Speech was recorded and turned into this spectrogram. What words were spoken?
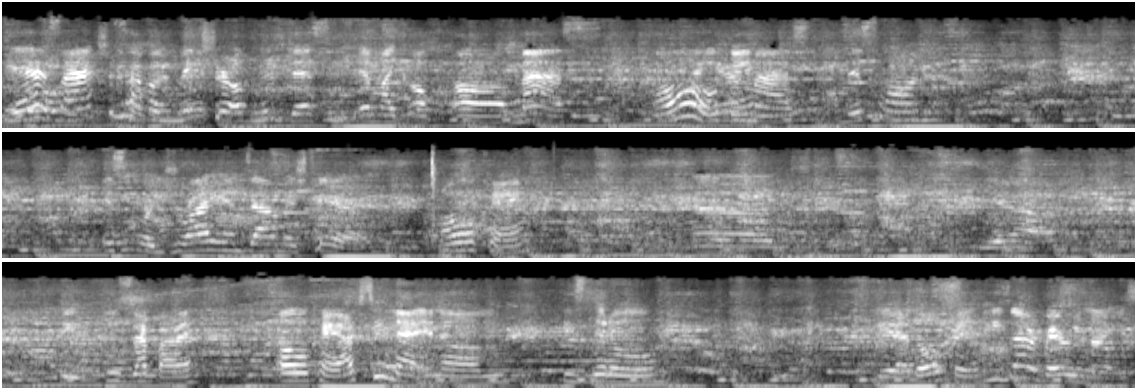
Yes, I actually have a mixture of Miss Jessie and like a uh, mask. Oh, hair okay. mask. This one is for dry and damaged hair. Oh, okay. And yeah. Wait, who's that by? Oh, okay. I've seen that in um these little. Yeah, those these are very nice.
